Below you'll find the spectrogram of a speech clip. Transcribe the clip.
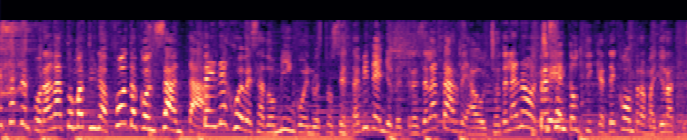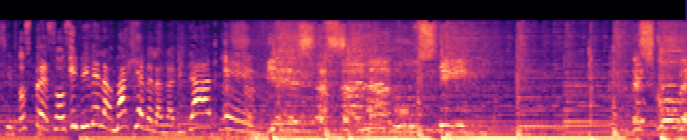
Esta temporada tómate una foto con Santa. Ven de jueves a domingo en nuestro set navideño de 3 de la tarde a 8 de la noche. Presenta un ticket de compra mayor a 300 pesos y vive la magia de la Navidad en Fiesta San Agustín. Descubre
